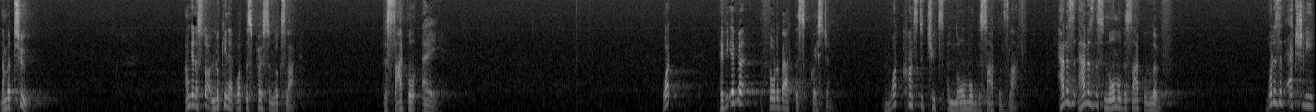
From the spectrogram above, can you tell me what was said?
Number two, I'm going to start looking at what this person looks like. Disciple A. What have you ever thought about this question? what constitutes a normal disciple's life? How does, how does this normal disciple live? What does it actually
